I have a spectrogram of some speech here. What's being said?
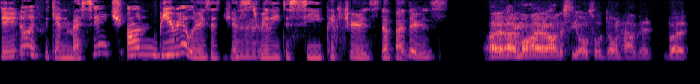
Do you know if we can message on BeReal or is it just hmm really to see pictures of others? I I'm I honestly also don't have it, but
